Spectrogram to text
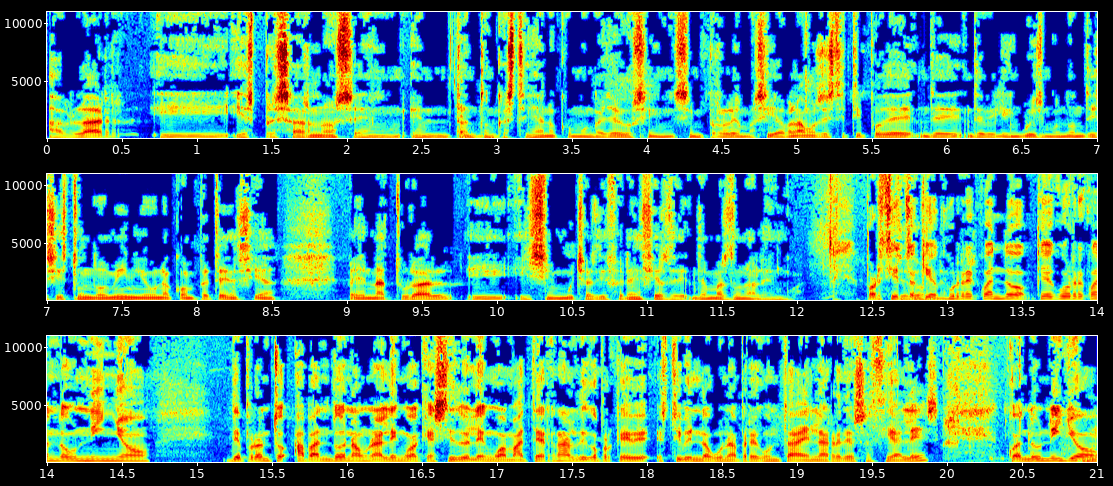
hablar y, expresarnos en, tanto en castellano como en gallego sin, sin problemas. Sí, hablamos de este tipo de, bilingüismo, en donde existe un dominio, una competencia eh, natural y, sin muchas diferencias de, más de una lengua. Por cierto, ¿qué ocurre, cuando, ¿qué ocurre cuando un niño de pronto abandona una lengua que ha sido lengua materna, lo digo porque estoy viendo alguna pregunta en las redes sociales, cuando un niño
